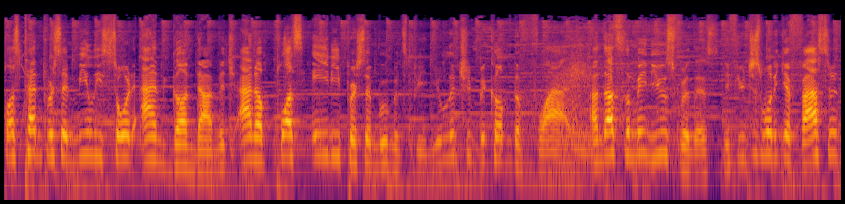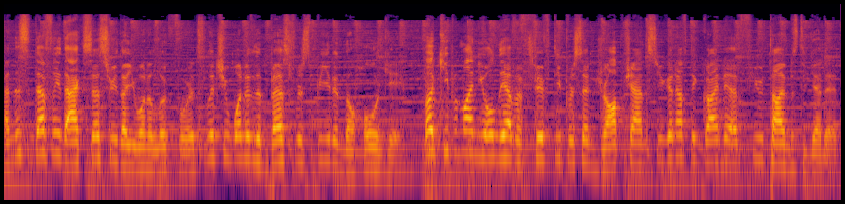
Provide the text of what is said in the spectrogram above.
plus 10% melee sword and gun damage, and a plus 80% movement speed. You literally become the Flash. And that's the main use for this. If you just want to get faster, and this is definitely the accessory that you want to look for. It's literally one of the best for speed in the whole game. But keep in mind, you only have a 50% drop chance, so you're gonna have to grind it a few times to get it.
